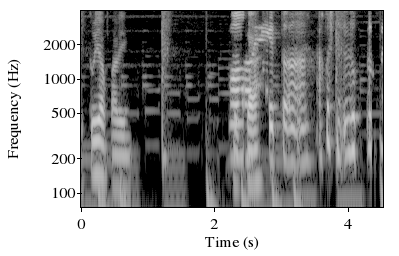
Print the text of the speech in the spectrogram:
itu yang paling Oh gitu. Aku lupa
